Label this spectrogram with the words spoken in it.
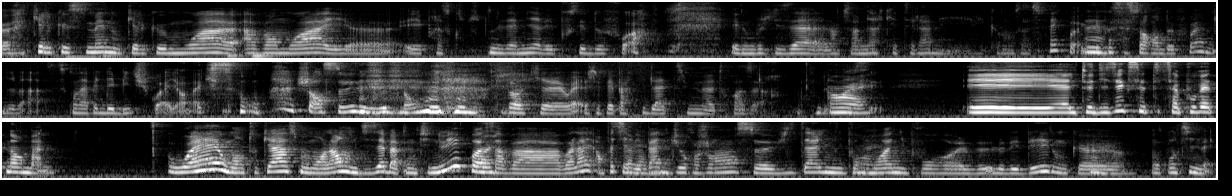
quelques semaines ou quelques mois avant moi et, et, presque toutes mes amies avaient poussé deux fois. Et donc je disais à l'infirmière qui était là, mais comment ça se fait quoi? Des mm. fois ça sort en deux fois, elle me dit bah, c'est ce qu'on appelle des bitches quoi. Il y en a qui sont chanceuses et d'autres non. Donc euh, ouais, j'ai fait partie de la team 3 euh, heures. Ouais. Et elle te disait que ça pouvait être normal? Ouais, ou en tout cas à ce moment-là, on me disait bah continuez quoi, ça va. Voilà, en fait, il n'y avait pas d'urgence euh, vitale ni pour moi ni pour le, bébé, donc on continuait.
